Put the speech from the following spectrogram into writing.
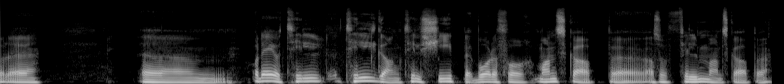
og det um, Og det er jo til, tilgang til skipet, både for mannskap, eh, altså filmmannskapet,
